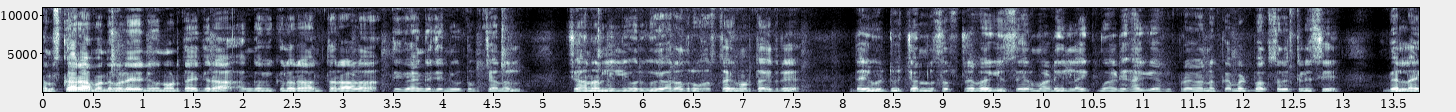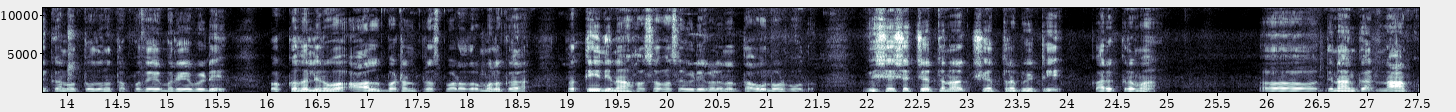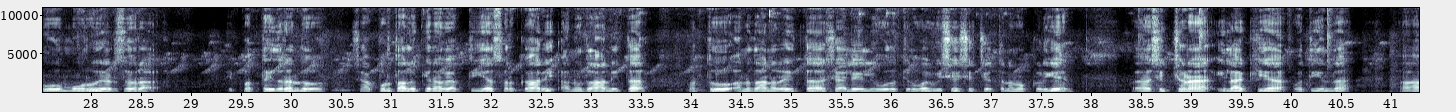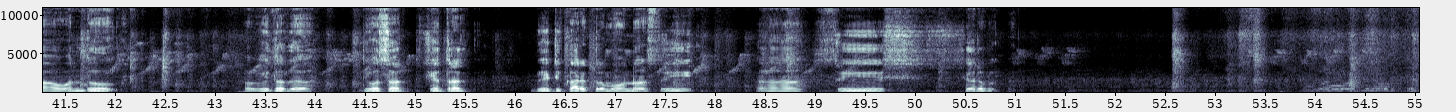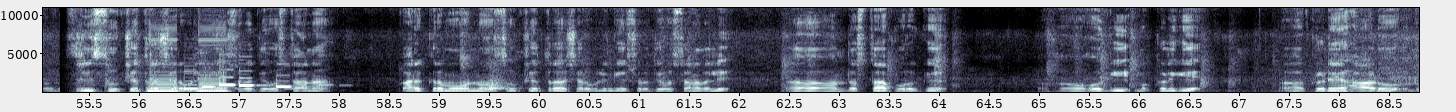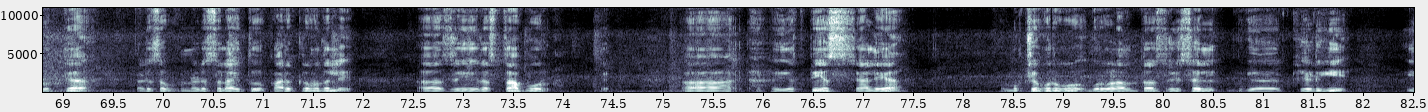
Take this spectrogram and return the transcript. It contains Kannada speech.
ನಮಸ್ಕಾರ ಬಂಧುಗಳೇ, ನೀವು ನೋಡ್ತಾ ಇದ್ದೀರಾ ಅಂಗವಿಕಲರ ಅಂತರಾಳ ದಿವ್ಯಾಂಗಜನ್ ಯೂಟ್ಯೂಬ್ ಚಾನಲ್. ಚಾನಲ್ ಇಲ್ಲಿವರೆಗೂ ಯಾರಾದರೂ ಹೊಸದಾಗಿ ನೋಡ್ತಾ ಇದ್ದರೆ ದಯವಿಟ್ಟು ಚಾನಲ್ ಸಬ್ಸ್ಕ್ರೈಬ್ ಆಗಿ, ಶೇರ್ ಮಾಡಿ, ಲೈಕ್ ಮಾಡಿ ಹಾಗೆ ಅಭಿಪ್ರಾಯವನ್ನು ಕಮೆಂಟ್ ಬಾಕ್ಸಲ್ಲಿ ತಿಳಿಸಿ, ಬೆಲ್ ಐಕಾನ್ ಒತ್ತೋದನ್ನು ತಪ್ಪದೇ ಮರೆಯಬೇಡಿ. ಪಕ್ಕದಲ್ಲಿರುವ ಆಲ್ ಬಟನ್ ಪ್ರೆಸ್ ಮಾಡೋದರ ಮೂಲಕ ಪ್ರತಿದಿನ ಹೊಸ ಹೊಸ ವಿಡಿಯೋಗಳನ್ನು ತಾವು ನೋಡ್ಬೋದು. ವಿಶೇಷ ಚೇತನ ಕ್ಷೇತ್ರ ಭೇಟಿ ಕಾರ್ಯಕ್ರಮ ದಿನಾಂಕ ನಾಲ್ಕು ಮೂರು ಎರಡು ಸಾವಿರ ಇಪ್ಪತ್ತೈದರಂದು ಶಾಪುರ ತಾಲೂಕಿನ ವ್ಯಾಪ್ತಿಯ ಸರ್ಕಾರಿ ಅನುದಾನಿತ ಮತ್ತು ಅನುದಾನ ರಹಿತ ಶಾಲೆಯಲ್ಲಿ ಓದುತ್ತಿರುವ ವಿಶೇಷ ಚೇತನ ಮಕ್ಕಳಿಗೆ ಶಿಕ್ಷಣ ಇಲಾಖೆಯ ವತಿಯಿಂದ ಒಂದು ವಿಧದ ದಿವಸ ಕ್ಷೇತ್ರ ಭೇಟಿ ಕಾರ್ಯಕ್ರಮವನ್ನು ಶ್ರೀ ಶ್ರೀ ಶರಬ್, ಶ್ರೀ ಸುಕ್ಷೇತ್ರ ಶರಬಲಿಂಗೇಶ್ವರ ದೇವಸ್ಥಾನ ಕಾರ್ಯಕ್ರಮವನ್ನು ಸುಕ್ಷೇತ್ರ ಶರಬಲಿಂಗೇಶ್ವರ ದೇವಸ್ಥಾನದಲ್ಲಿ ದಸ್ತಾಪುರಕ್ಕೆ ಹೋಗಿ ಮಕ್ಕಳಿಗೆ ಕ್ರೀಡೆ, ಹಾಡು, ನೃತ್ಯ ನಡೆಸ, ನಡೆಸಲಾಯಿತು. ಕಾರ್ಯಕ್ರಮದಲ್ಲಿ Shri Rastapur S P S ಶಾಲೆಯ ಮುಖ್ಯ ಗುರು ಗುರುಗಳಾದಂಥ Shrishail Khedgi,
